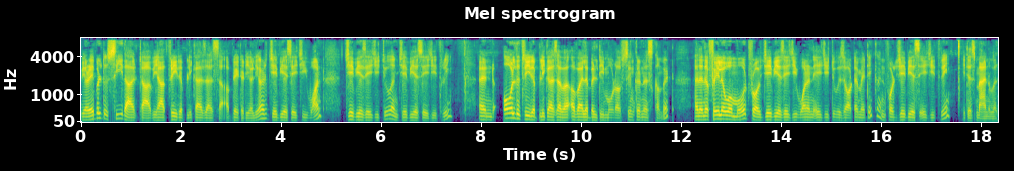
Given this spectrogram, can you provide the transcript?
we are able to see that uh, we have three replicas as uh, updated earlier, JBS AG1, JBS AG2, and JBS AG3. And all the three replicas have a availability mode of synchronous commit. And then the failover mode for JBS AG1 and AG2 is automatic, and for JBS AG3, it is manual.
